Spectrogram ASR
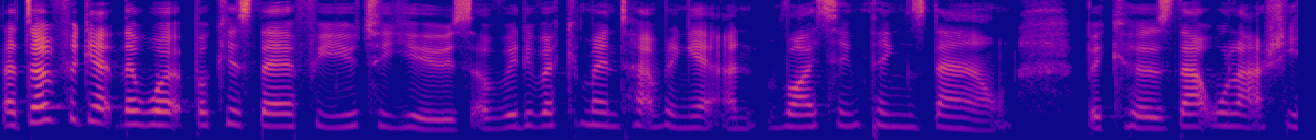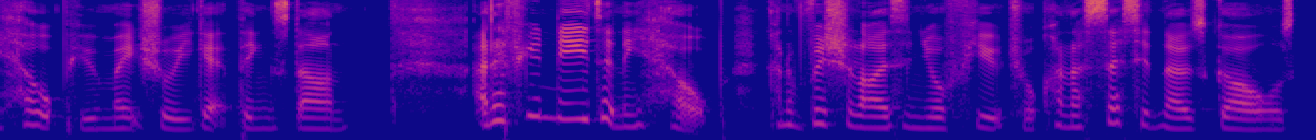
Now, don't forget the workbook is there for you to use. I really recommend having it and writing things down because that will actually help you make sure you get things done. And if you need any help kind of visualizing your future or kind of setting those goals,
